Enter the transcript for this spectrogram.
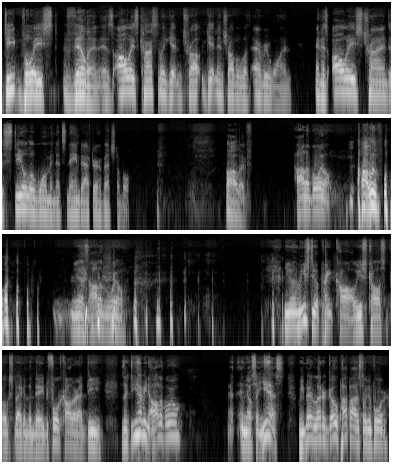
deep voiced villain is always constantly getting tro- getting in trouble with everyone and is always trying to steal a woman that's named after a vegetable olive olive oil. olive oil Yes, olive oil. you know, we used to do a prank call. We used to call some folks back in the day before caller ID. It's like, "Do you have any olive oil?" And they'll say, "Yes." We better let her go. Popeye's looking for.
